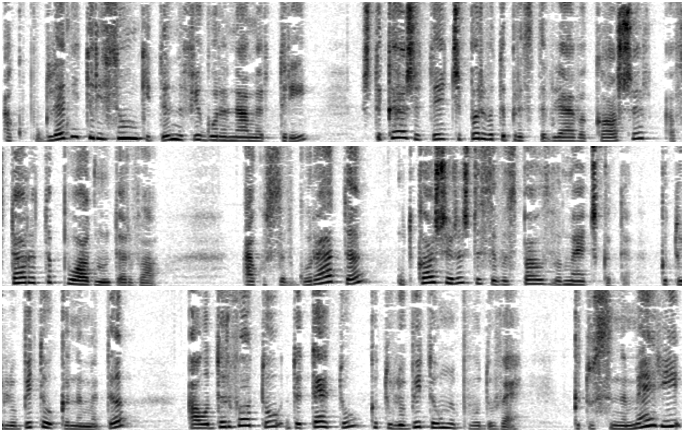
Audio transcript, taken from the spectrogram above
Ако погледнете рисунките на фигура номер 3, ще кажете, че първата представлява кошер, а втората плодно дърво. Ако са в гората, от кошера ще се възползва мечката, като любителка на меда, а от дървото детето като любител на плодове. Като се намери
